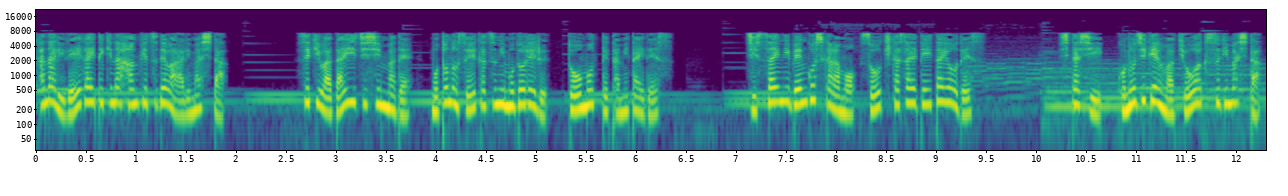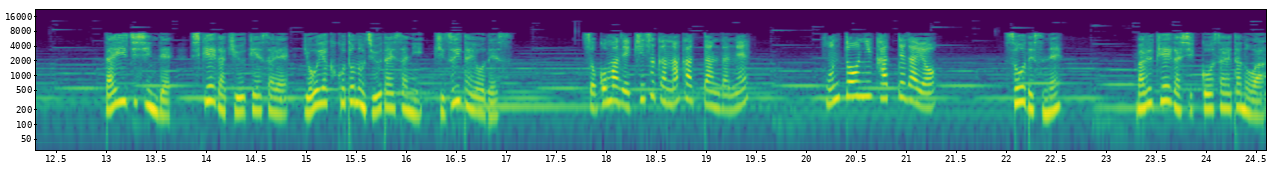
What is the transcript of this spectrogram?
かなり例外的な判決ではありました。関は第一審まで元の生活に戻れると思ってたみたいです。実際に弁護士からもそう聞かされていたようです。しかし、この事件は凶悪すぎました。第一審で死刑が求刑され、ようやくことの重大さに気づいたようです。そこまで気づかなかったんだね。本当に勝手だよ。そうですね。丸刑が執行されたのは、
